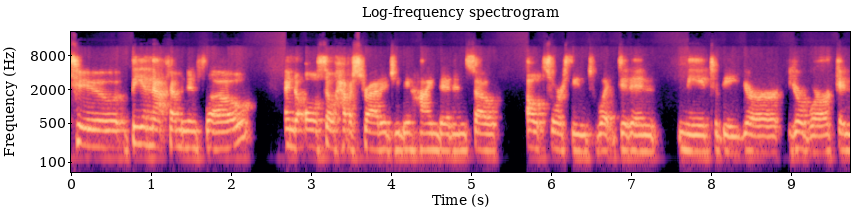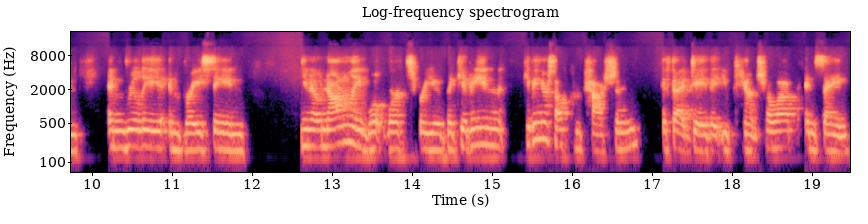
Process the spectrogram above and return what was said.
to be in that feminine flow and also have a strategy behind it and so outsourcing to what didn't need to be your your work and and really embracing you know not only what works for you but giving giving yourself compassion if that day that you can't show up and saying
